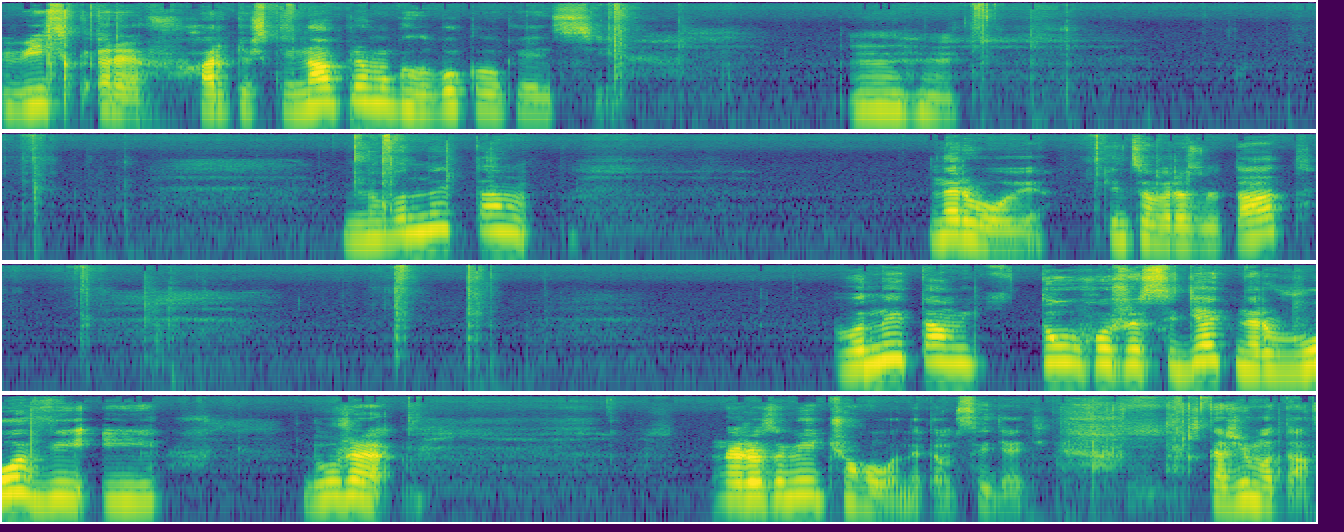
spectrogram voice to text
військ РФ. Харківський напрямок, глибоке Лук'янці. Угу. Ну, вони там нервові. Кінцевий результат. Вони там довго вже сидять, нервові і дуже не розуміють, чого вони там сидять. Скажімо так.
